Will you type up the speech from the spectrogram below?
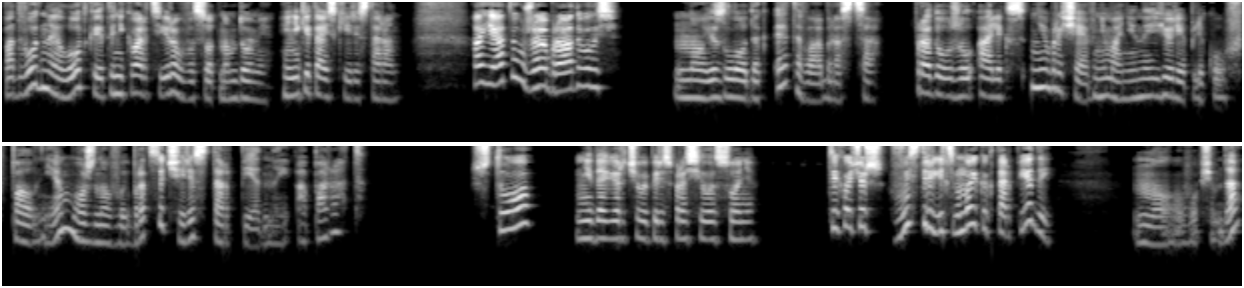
«Подводная лодка — это не квартира в высотном доме и не китайский ресторан а я-то уже обрадовалась. Но из лодок этого образца, продолжил Алекс, не обращая внимания на ее реплику, вполне можно выбраться через торпедный аппарат. Что? недоверчиво переспросила Соня. Ты хочешь выстрелить мной как торпедой? Ну, в общем, да.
